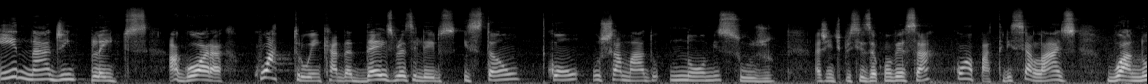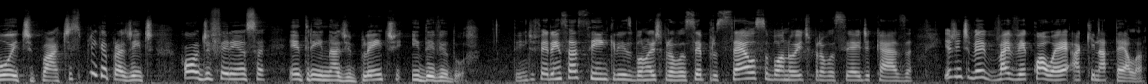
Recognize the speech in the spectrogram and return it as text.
inadimplentes. Agora, quatro em cada dez brasileiros estão com o chamado nome sujo. A gente precisa conversar com a Patrícia Lages. Boa noite, Paty. Explica pra gente qual a diferença entre inadimplente e devedor. Tem diferença sim, Cris. Boa noite para você, para o Celso, boa noite para você aí de casa. E a gente vai ver qual é aqui na tela.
